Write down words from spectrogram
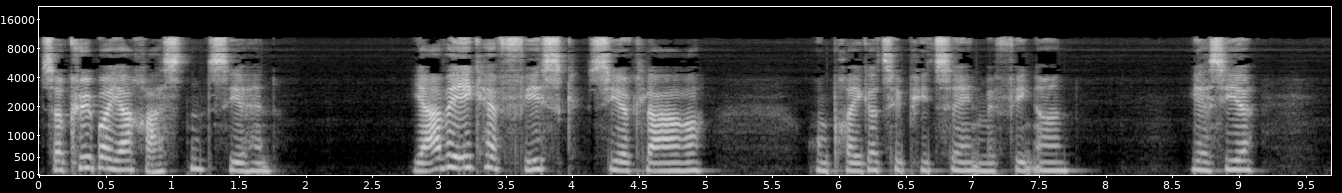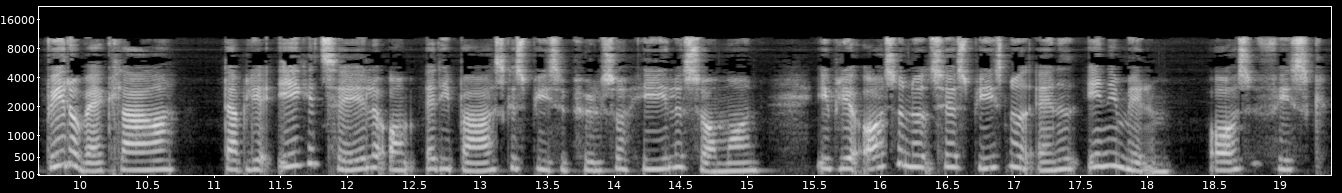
Så køber jeg resten, siger han. Jeg vil ikke have fisk, siger Clara. Hun prikker til pizzaen med fingeren. Jeg siger, ved du hvad, Clara? Der bliver ikke tale om, at I bare skal spise pølser hele sommeren. I bliver også nødt til at spise noget andet indimellem. Også fisk.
